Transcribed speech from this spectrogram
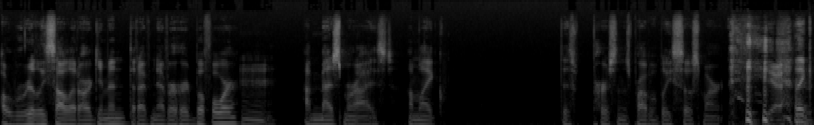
a really solid argument that I've never heard before, Mm. I'm mesmerized. I'm like, this person's probably so smart. Yeah. like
